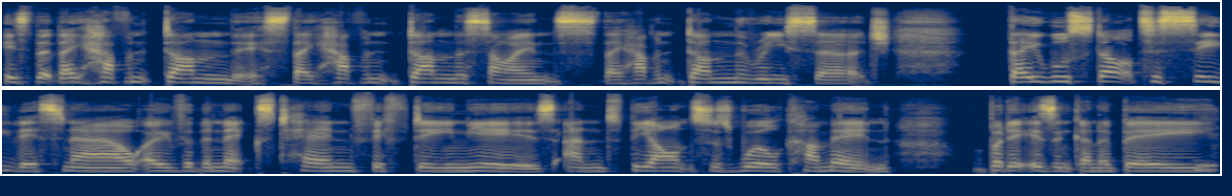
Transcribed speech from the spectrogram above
is that they haven't done this. They haven't done the science. They haven't done the research. They will start to see this now over the next 10, 15 years, and the answers will come in, but it isn't going to be.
